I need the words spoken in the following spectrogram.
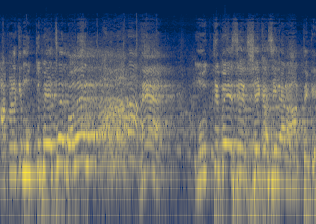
আপনারা কি মুক্তি পেয়েছেন বলেন? হ্যাঁ মুক্তি পেয়েছেন শেখ হাসিনার হাত থেকে।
